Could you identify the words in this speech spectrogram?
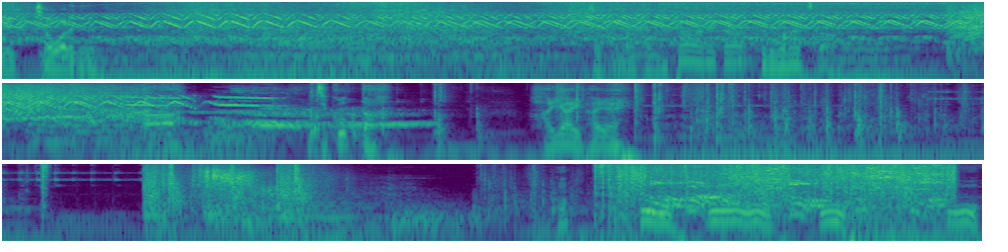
めっちゃ追われてる。ちょっと待って、またあれか？車のやつか。ああ事故った。早い早い。んおおおおおおおおおお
